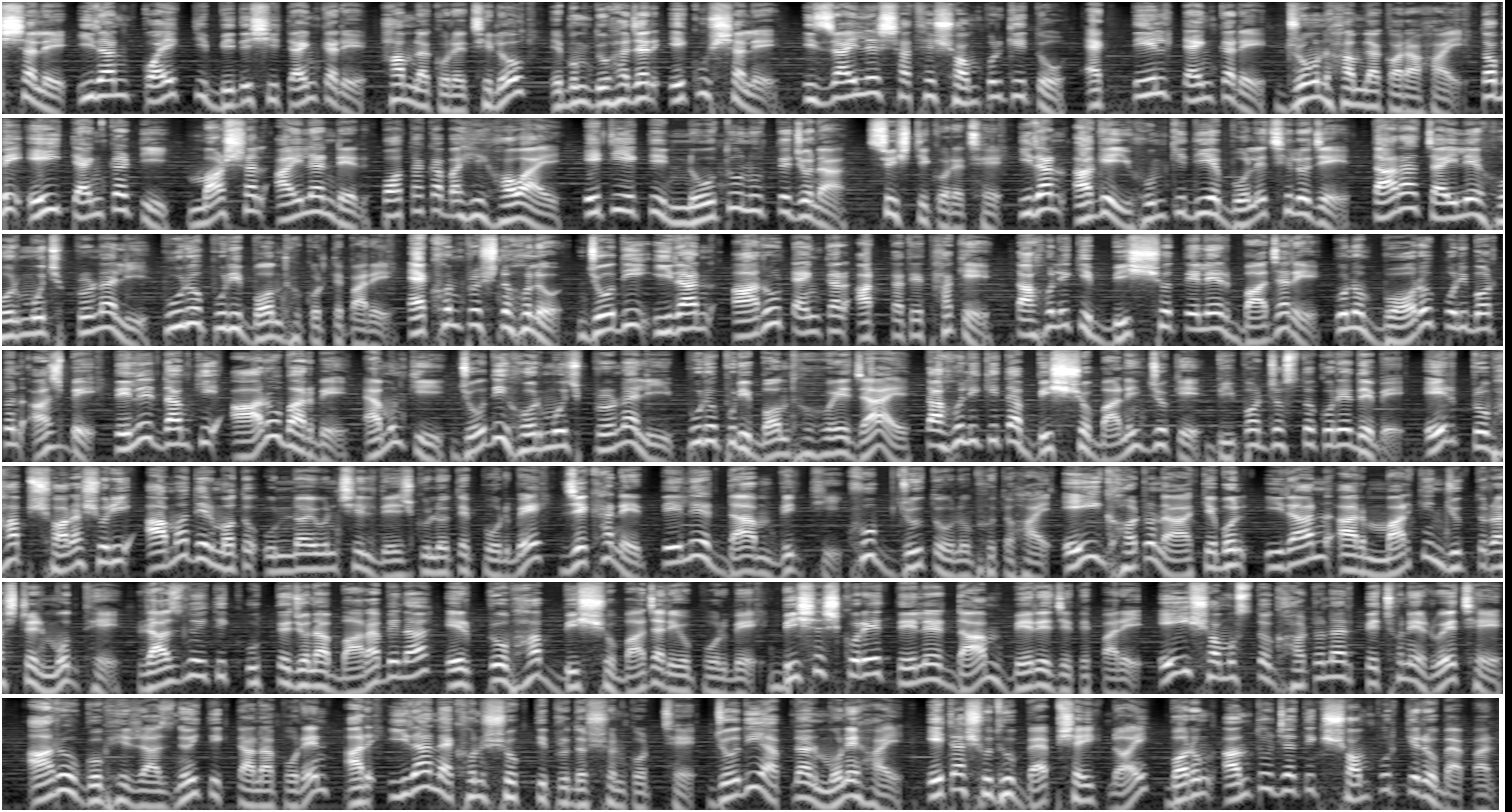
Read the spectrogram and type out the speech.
সালে ইরান কয়েকটি বিদেশি ট্যাঙ্কারে হামলা করেছিল এবং দু হাজার একুশ সালে ইসরায়েলের সাথে সম্পর্কিত এক তেল ট্যাঙ্কারে ড্রোন হামলা করা হয়। তবে এই ট্যাঙ্কারটি মার্শাল আইল্যান্ডের পতাকাবাহী হওয়ায় এটি একটি নতুন উত্তেজনা সৃষ্টি করেছে। ইরান আগেই হুমকি দিয়ে বলেছিল যে তারা চাইলে হরমুজ প্রণালী পুরোপুরি বন্ধ করতে পারে। এখন প্রশ্ন হলো, যদি ইরান আরও ট্যাঙ্কার আটকাতে থাকে, তাহলে কি বিশ্ব তেলের বাজারে কোনো বড় পরিবর্তন আসবে? তেলের দাম কি আরও বাড়বে? এমনকি যদি হরমুজ প্রণালী পুরোপুরি বন্ধ হয়ে যায়, তাহলে কি তা বিশ্ব বাণিজ্যকে বিপর্যস্ত করে দেবে? এর প্রভাব সরাসরি আমাদের মতো উন্নয়নশীল দেশগুলোতে পড়বে, যেখানে তেলের দাম বৃদ্ধি খুব দ্রুত অনুভূত হয়। এই ঘটনা কেবল ইরান আর মার্কিন যুক্তরাষ্ট্রের মধ্যে রাজনৈতিক উত্তেজনা বাড়াবে না, এর প্রভাব বিশ্ব বাজারেও পড়বে। বিশেষ করে তেলের দাম বেড়ে যেতে পারে। এই সমস্ত ঘটনার পেছনে রয়েছে আরও গভীর রাজনৈতিক টানাপোড়েন আর ইরান এখন শক্তি প্রদর্শন করছে। যদি আপনার মনে হয় এটা শুধু ব্যবসায়িক নয়, বরং আন্তর্জাতিক সম্পর্কেরও ব্যাপার।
